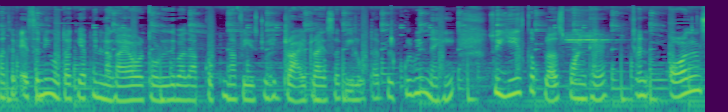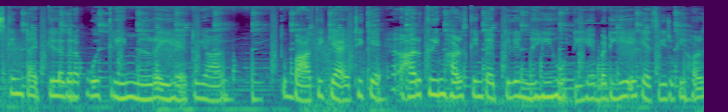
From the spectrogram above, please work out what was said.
मतलब ऐसा नहीं होता कि आपने लगाया और थोड़ी देर बाद आपको अपना फेस जो है ड्राई ड्राई सा फील होता है। बिल्कुल भी नहीं। सो so, ये इसका प्लस पॉइंट है। एंड ऑल स्किन टाइप के लिए अगर आपको कोई क्रीम मिल रही है तो यार तो बात ही क्या है, ठीक है? हर क्रीम हर स्किन टाइप के लिए नहीं होती है बट ये एक ऐसी है जो कि हर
